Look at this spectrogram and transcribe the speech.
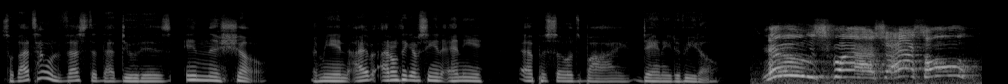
So that's how invested that dude is in this show. I mean, I've, I don't think I've seen any episodes by Danny DeVito. Newsflash, asshole!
